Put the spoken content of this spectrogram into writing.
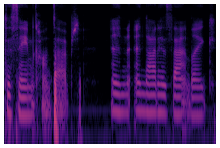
the same concept. And, and that is that, like,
